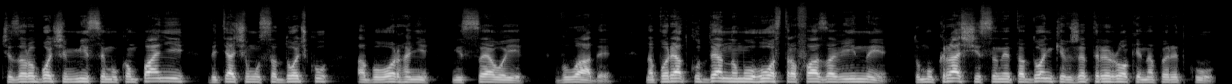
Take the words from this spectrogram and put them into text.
чи за робочим місцем у компанії, дитячому садочку або органі місцевої влади. На порядку денному гостра фаза війни, тому кращі сини та доньки вже три роки напередку.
